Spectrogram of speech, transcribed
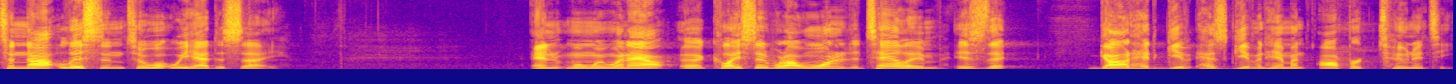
to not listen to what we had to say. And when we went out, uh, Clay said, What I wanted to tell him is that God had give, has given him an opportunity.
